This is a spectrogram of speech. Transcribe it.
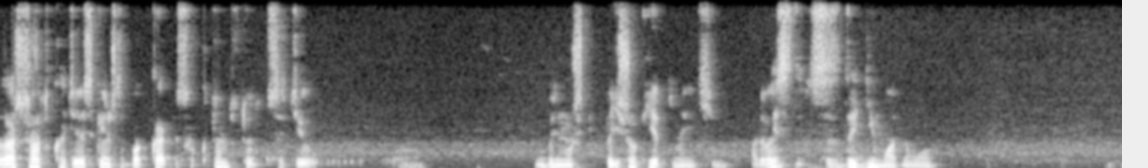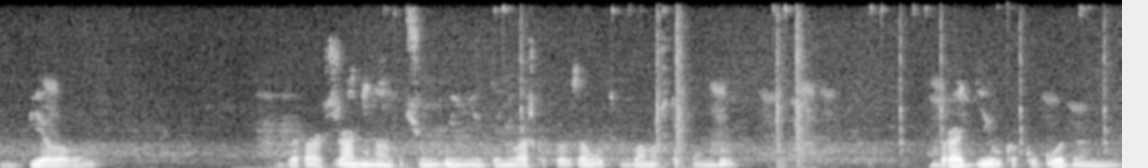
Лошадку хотелось, конечно, пока... Сколько там стоит, кстати? Блин, может, подешок эту найти? А давай создадим одного белого горожанина. Почему бы и нет? Это не ваш как его зовут. Главное, чтобы он был. Бродил как угодно.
